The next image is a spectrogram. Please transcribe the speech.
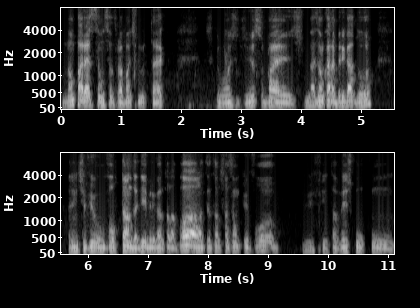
não parece ser um centroavante muito técnico, longe disso, mas, mas é um cara brigador. A gente viu voltando ali, brigando pela bola, tentando fazer um pivô, enfim, talvez com, com um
